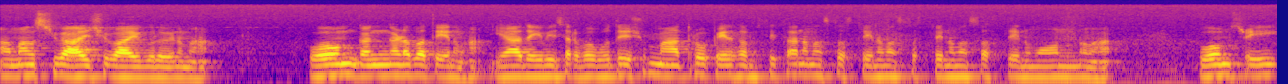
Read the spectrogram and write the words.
నమ శివాయ శివాయ గురువే నమ. ఓం గంగణపతే నమ. యా దేవి సర్వభూతేషు మాతృపే సంస్థిత నమస్తస్తే నమస్తస్తే నమస్తస్తే నమో నమ. ఓం శ్రీ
